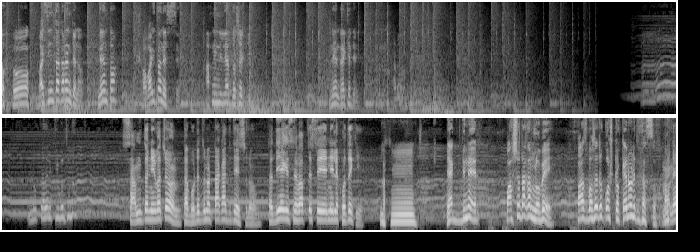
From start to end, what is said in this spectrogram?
ওহো ভাই চিন্তা করেন কেন? নেন তো। সবাই তো নিচ্ছে। আপনি নিলে আর দোষের কি? নেন রেখে দেন। লোকটা কি বলছিল সামনে তো নির্বাচন তা ভোটের জন্য টাকা দিতে এসেছিল। তা দিয়ে গেছে ভাবতেছি নিলে ক্ষতি কি? একদিনের পাঁচশো টাকার লোভে পাঁচ বছরের কষ্ট কেন নিতে চাচ্ছ? মানে?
